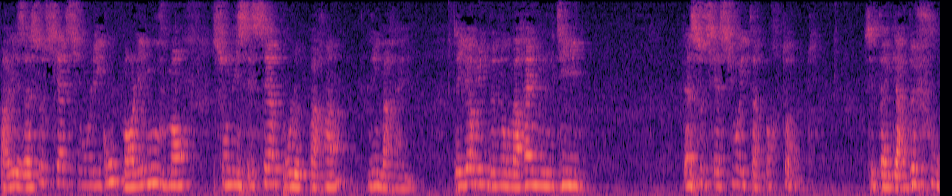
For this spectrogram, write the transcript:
par les associations, les groupements, les mouvements sont nécessaires pour le parrain, les marraines. D'ailleurs, une de nos marraines nous dit l'association est importante. C'est un garde-fou.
